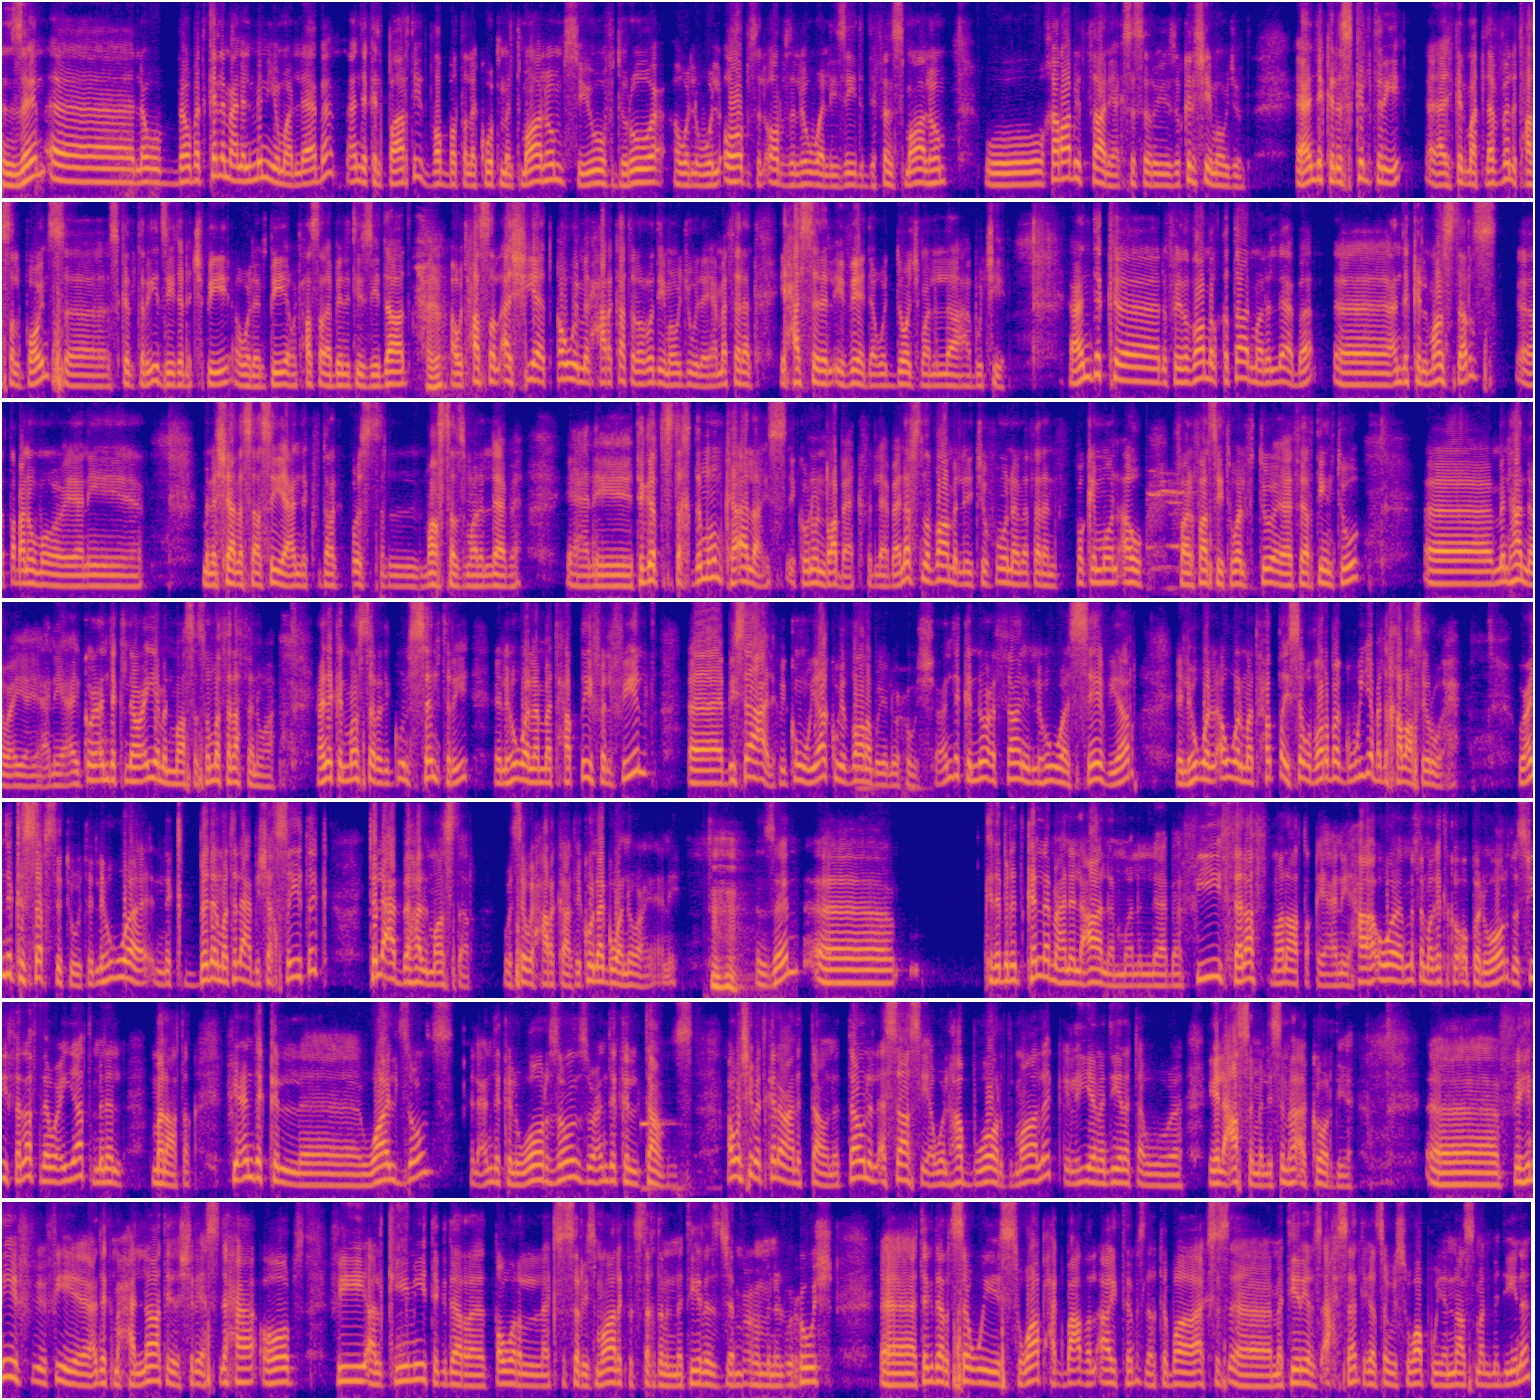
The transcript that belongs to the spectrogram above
زين آه لو لو بتكلم عن المنيو مال اللعبة عندك ال party تضبط ال equipment مالهم سيوف دروع أو ال- وال orbs ال orbs اللي هو اللي يزيد ال defense مالهم وخرابيط ثانية اكسسوارز وكل شيء موجود. عندك ال skill tree يعني كل ما تلفل تحصل points skill tree تزيد ال HP أو ال MP أو تحصل ability حلو. أو تحصل أشياء تقوي من الحركات اللي already موجودة يعني مثلا يحسن ال evade أو ال dodge مال اللاعب وشي. عندك آه، في نظام القتال مال اللعبة آه، عندك ال monsters آه، طبعا هو يعني من الأشياء الأساسية عندك في Dragon Quest ال monsters مال اللعبة. يعني تقدر تستخدمهم ك allies يكونون ربعك في اللعبة. نفس نظام اللي تشوفونه مثلا في بوكيمون أو Final Fantasy 12 تو- آه، 13 2 آه، من هالنوعيه يعني يكون عندك نوعية من monsters هم ثلاث أنواع. عندك ال monster اللي يكون sentry اللي هو لما تحطيه في ال field آه، بيساعدك بيكون وياك ويتضارب ويا الوحوش. عندك النوع الثاني اللي هو ال saviour اللي هو الأول ما تحطه يسوي ضربة قوية بعد خلاص يروح. وعندك ال substitute اللي هو إنك بدل ما تلعب بشخصيتك تلعب بهال monster وتسوي حركات. يكون أقوى نوع يعني. زين؟ آه إذا بنتكلم عن العالم مال اللعبة في ثلاث مناطق يعني هو مثل ما قلت لك open world بس في ثلاث نوعيات من المناطق. في عندك ال wild zones اللي عندك ال war zones وعندك ال towns أول شيء بتكلم عن ال town ال town الأساسي أو ال hub world مالك اللي هي مدينة أو هي العاصمة اللي اسمها أكورديا. آه، في هني في, في عندك محلات تقدر تشتري أسلحة orbs في alchemy تقدر تطور الاكسسوارز مالك بتستخدم ال materials تجمعهم من الوحوش. آه، تقدر تسوي swap حق بعض ال items لو تبغى access materials أحسن. تقدر تسوي swap ويا الناس مال المدينة.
